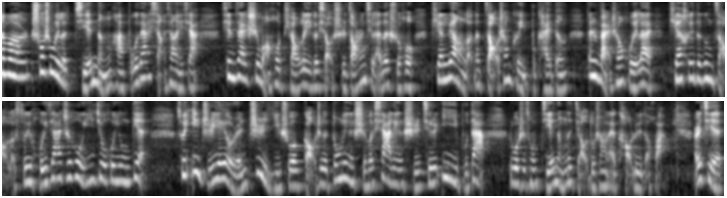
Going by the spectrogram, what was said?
那么说是为了节能哈，不过大家想象一下，现在是往后调了一个小时，早上起来的时候天亮了，那早上可以不开灯，但是晚上回来天黑得更早了，所以回家之后依旧会用电，所以一直也有人质疑说，搞这个冬令时和夏令时其实意义不大。如果是从节能的角度上来考虑的话，而且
